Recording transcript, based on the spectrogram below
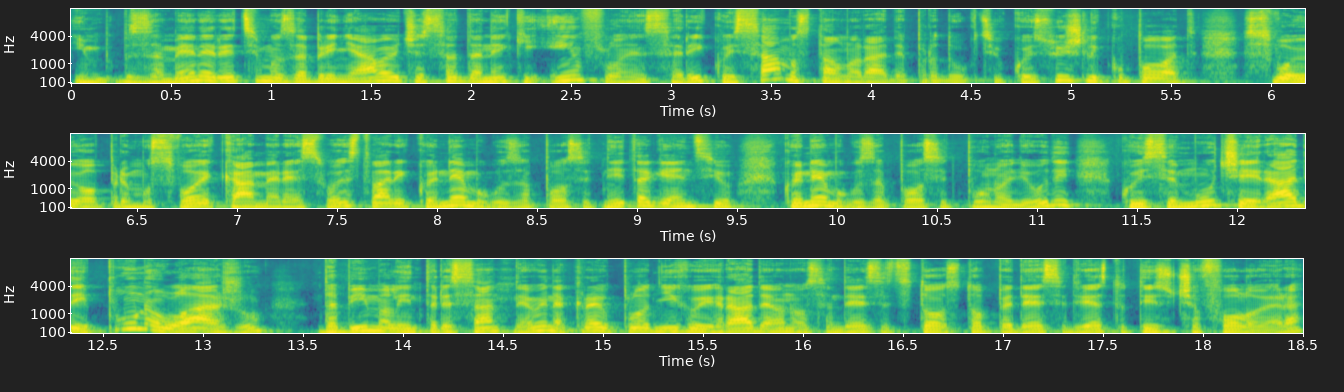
I za mene recimo zabrinjavajuće sad da neki influenceri koji samostalno rade produkciju, koji su išli kupovati svoju opremu, svoje kamere, svoje stvari koje ne mogu zaposliti niti agenciju, koje ne mogu zaposliti puno ljudi, koji se muče i rade i puno ulažu da bi imali interesantne. Evo i na kraju plod njihovih rada je ono 80, 100, 150, 200 tisuća followera.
